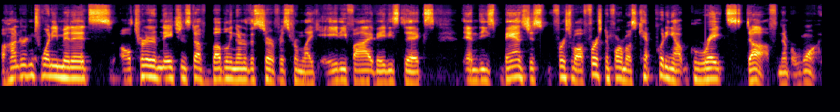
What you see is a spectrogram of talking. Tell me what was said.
120 minutes alternative nation stuff bubbling under the surface from like 85, 86. And these bands just, first of all, first and foremost, kept putting out great stuff, number one.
